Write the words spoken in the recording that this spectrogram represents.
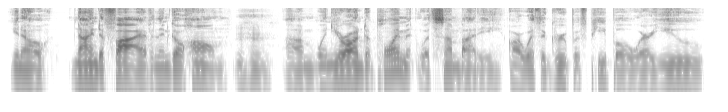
you know, nine to five and then go home. Um, when you're on deployment with somebody or with a group of people where you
